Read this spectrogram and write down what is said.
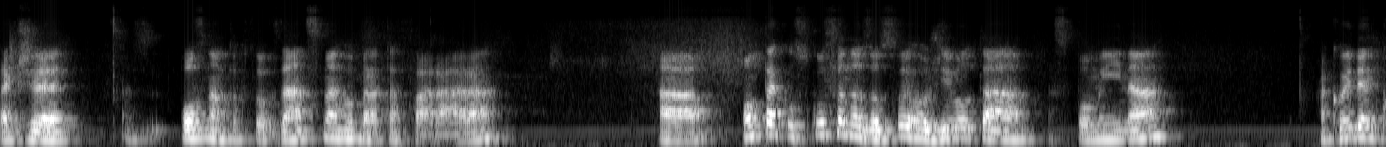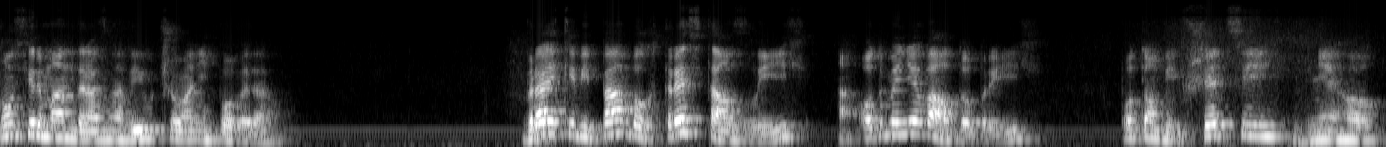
takže poznám tohto vzácného brata Farára. A on takú skúsenosť zo svojho života spomína, ako jeden konfirmand raz na vyučovaní povedal. Vraj, keby pán Boh trestal zlých a odmeňoval dobrých, potom by všetci v Neho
